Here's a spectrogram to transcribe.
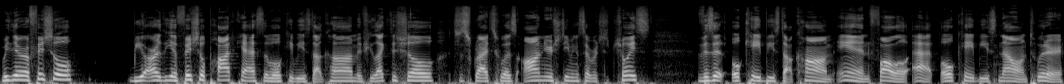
We're their official we are the official podcast of OKBeast.com. If you like the show, subscribe to us on your streaming service of choice. Visit OKBeast.com and follow at OKBeast now on Twitter.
